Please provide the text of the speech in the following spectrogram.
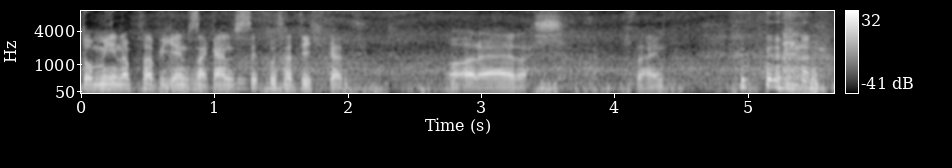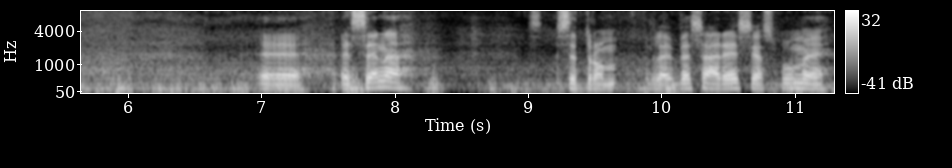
το μήνα που θα πηγαίνεις να κάνεις, που θα τύχει κάτι. Ωραία, αέρας. Αυτά είναι. ε, εσένα, σε τρομ... δηλαδή δεν σε αρέσει ας πούμε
